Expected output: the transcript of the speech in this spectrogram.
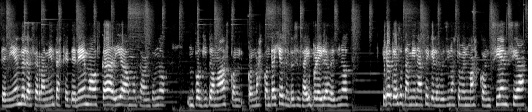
teniendo las herramientas que tenemos, cada día vamos avanzando un poquito más con, más contagios, entonces ahí por ahí los vecinos, creo que eso también hace que los vecinos tomen más conciencia.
